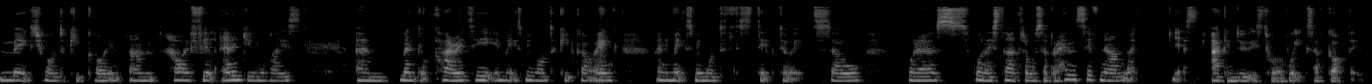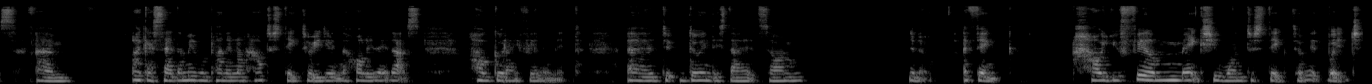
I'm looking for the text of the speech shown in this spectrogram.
makes you want to keep going and how I feel energy wise, um, mental clarity, it makes me want to keep going and it makes me want to stick to it. So, whereas when I started, I was apprehensive, now I'm like, yes, I can do these 12 weeks, I've got this. Um, like I said, I'm even planning on how to stick to it during the holiday. That's how good I feel in it, uh, do, doing this diet. So, I'm, you know, I think how you feel makes you want to stick to it, which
